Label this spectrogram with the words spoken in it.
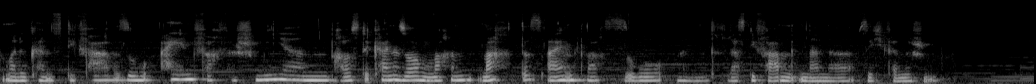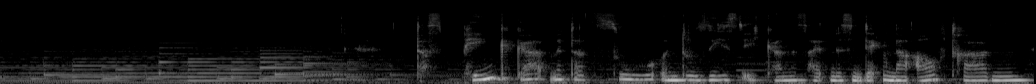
Guck mal, du kannst die Farbe so einfach verschmieren, brauchst dir keine Sorgen machen. Mach das einfach so und lass die Farben miteinander sich vermischen. Das Pink gehört mit dazu und du siehst, ich kann es halt ein bisschen deckender auftragen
